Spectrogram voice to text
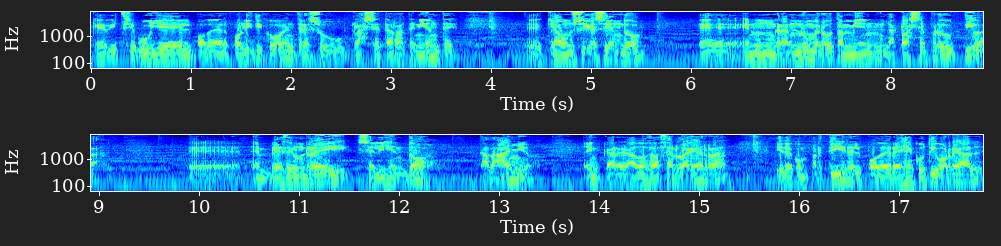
que distribuye el poder político entre su clase terrateniente, eh, que aún sigue siendo eh, en un gran número también la clase productiva. Eh, en vez de un rey se eligen dos cada año, encargados de hacer la guerra y de compartir el poder ejecutivo real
